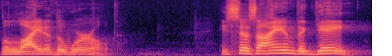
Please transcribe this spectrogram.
the light of the world. He says, I am the gate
